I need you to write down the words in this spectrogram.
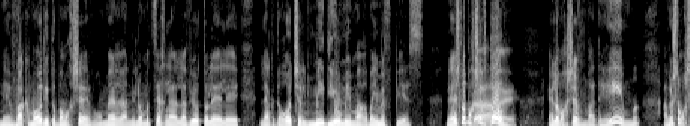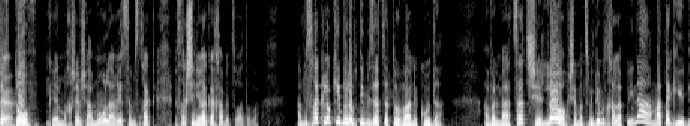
נאבק מאוד איתו במחשב, הוא אומר, אני לא מצליח לה- להביא אותו ל... ל... להגדרות של מידיום עם 40 FPS. ויש לו מחשב די. טוב, אין לו מחשב מדהים, אבל יש לו מחשב כן. טוב, כן? מחשב שאמור להריץ את המשחק, משחק שנראה ככה בצורה טובה. המשחק לא קיבל אופטימיזציה טובה, נקודה. אבל מהצד שלו, כשמצמידים אותך לפינה, מה תגיד?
